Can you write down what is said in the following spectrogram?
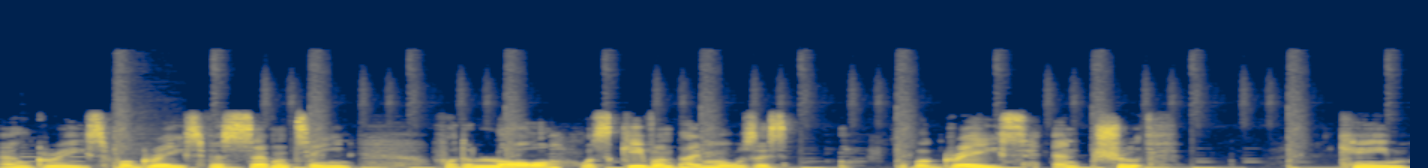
and grace for grace. Verse 17 For the law was given by Moses, but grace and truth came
